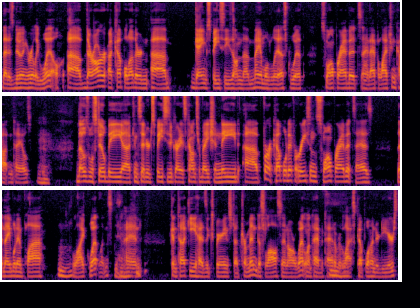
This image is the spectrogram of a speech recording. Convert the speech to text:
that is doing really well. Uh, there are a couple other uh, game species on the mammal list with swamp rabbits and Appalachian cottontails. Those will still be uh, considered species of greatest conservation need uh, for a couple different reasons. Swamp rabbits, as the name would imply, like wetlands, and Kentucky has experienced a tremendous loss in our wetland habitat over the last couple hundred years,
